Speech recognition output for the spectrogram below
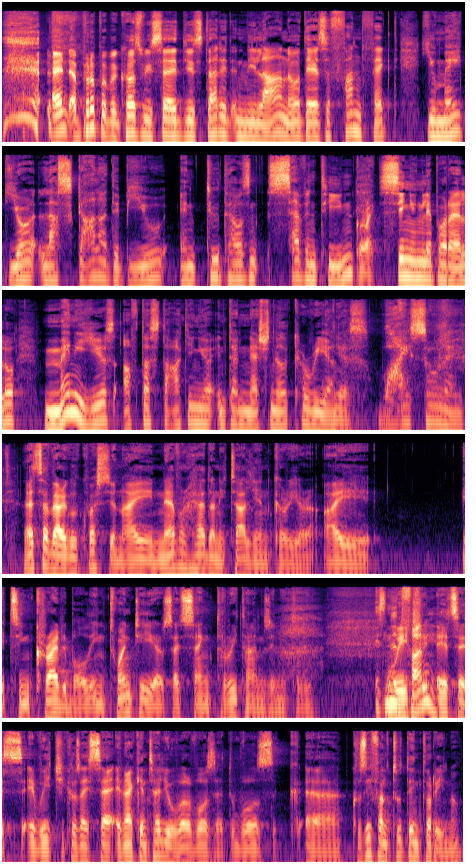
and apropos because we said you studied in Milano there's a fun fact you made your La Scala debut in 2017 Correct. singing Leporello many years after starting your international career Yes. why so late That's a very good question. I never had an Italian career. I, it's incredible. In 20 years, I sang three times in Italy. Isn't it funny? It's, it's which because I said, and I can tell you what was it. Was uh, Così fan tutte in Torino,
